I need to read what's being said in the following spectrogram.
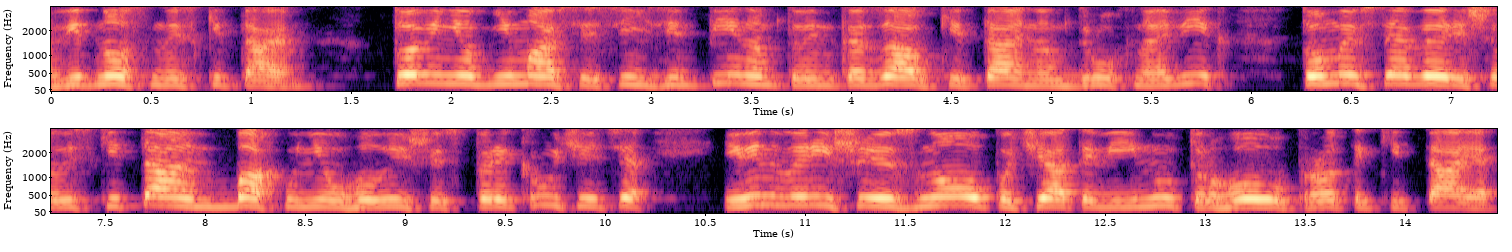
відносини з Китаєм. То він обнімався з Сінь Цзіньпіном, то він казав, Китай нам друг на вік, то ми все вирішили з Китаєм, бах, у нього голові перекручується, і він вирішує знову почати війну торгову проти Китаю,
